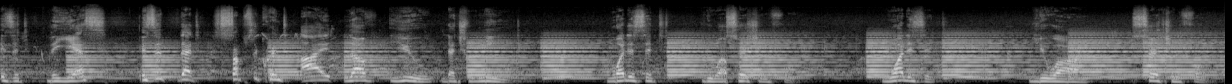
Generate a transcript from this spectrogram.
Is it the yes? Is it that subsequent I love you that you need? What is it you are searching for? What is it you are searching for?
